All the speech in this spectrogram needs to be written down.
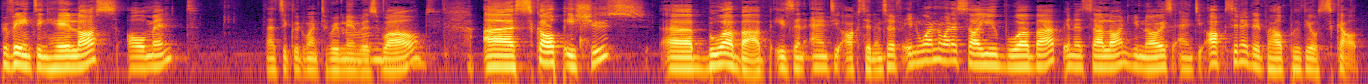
preventing hair loss, almond. That's a good one to remember as well. Uh, scalp issues. Uh, is an antioxidant. So if anyone want to sell you Baobab in a salon, you know it's antioxidant. It will help with your scalp.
